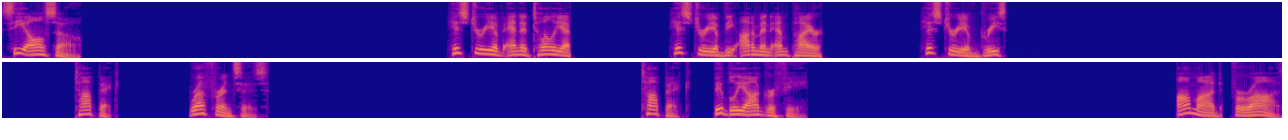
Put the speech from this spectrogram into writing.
See also History of Anatolia History of the Ottoman Empire History of Greece References Bibliography Ahmad, Faraz.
